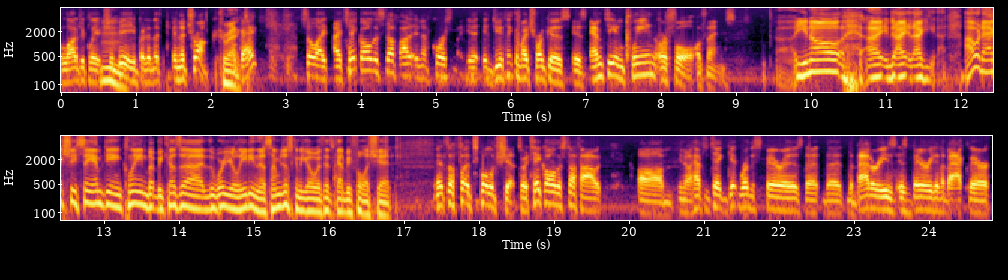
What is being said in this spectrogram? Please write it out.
logically it should Hmm. be, but in the in the trunk. Correct. Okay. So I, I take all this stuff out, and of course, it, it- do you think that my trunk is is empty and clean or full of things? Uh, you know, I, I I I would actually say empty and clean, but because uh, the where you're leading this, I'm just going to go with it's got to be full of shit. It's a it's full of shit. So I take all the stuff out. Um, you know, I have to take get where the spare is. The the the batteries is buried in the back there,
